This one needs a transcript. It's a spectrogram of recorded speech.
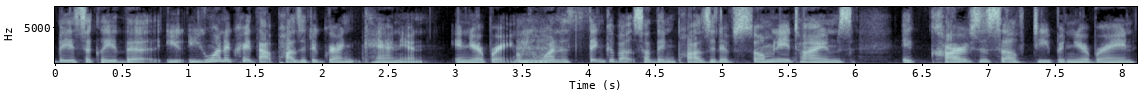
basically, the you, you want to create that positive Grand Canyon in your brain. You mm-hmm. want to think about something positive so many times, it carves itself deep in your brain.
